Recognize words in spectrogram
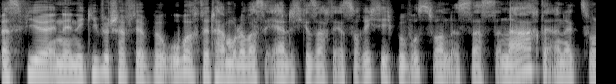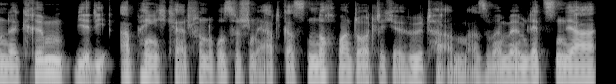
was wir in der Energiewirtschaft ja beobachtet haben oder was ehrlich gesagt erst so richtig bewusst worden ist, dass nach der Annexion der Krim wir die Abhängigkeit von russischem Erdgas nochmal deutlich erhöht haben. Also wenn wir im letzten Jahr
